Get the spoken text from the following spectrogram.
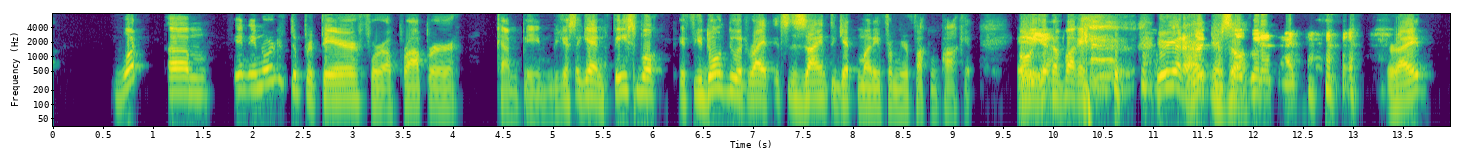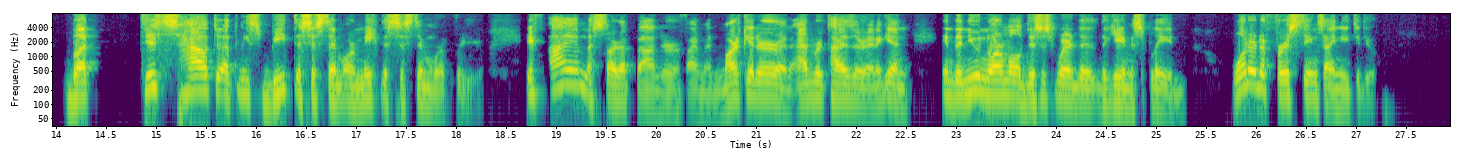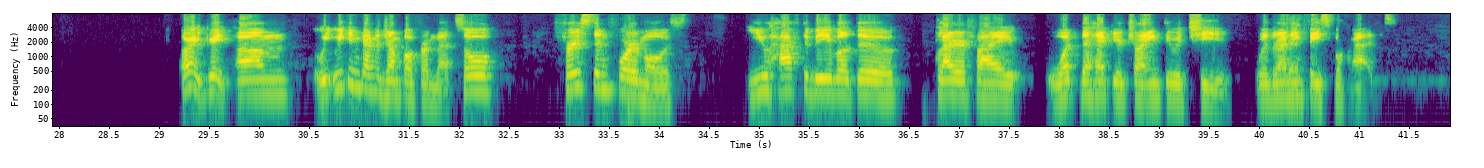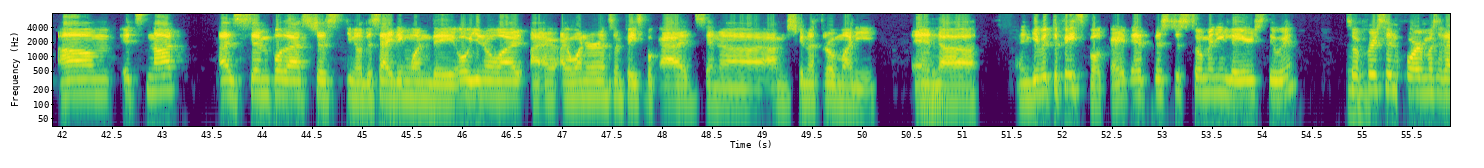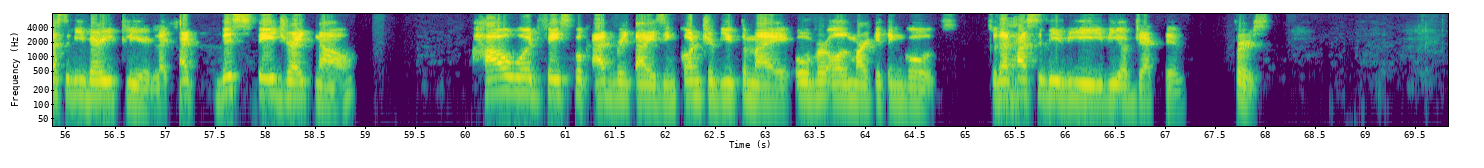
what um in, in order to prepare for a proper campaign because again facebook if you don't do it right it's designed to get money from your fucking pocket and oh, you're yeah. gonna fucking you're gonna hurt yourself so good at that right but this is how to at least beat the system or make the system work for you if i am a startup founder if i'm a marketer an advertiser and again in the new normal this is where the, the game is played what are the first things i need to do all right great um we, we can kind of jump off from that so first and foremost, you have to be able to clarify what the heck you're trying to achieve with running okay. Facebook ads. Um, it's not as simple as just you know deciding one day, oh, you know what, I, I want to run some Facebook ads and uh, I'm just gonna throw money and mm-hmm. uh, and give it to Facebook. Right? It, there's just so many layers to it. So mm-hmm. first and foremost, it has to be very clear. Like at this stage right now, how would Facebook advertising contribute to my overall marketing goals? So that has to be the the objective first.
